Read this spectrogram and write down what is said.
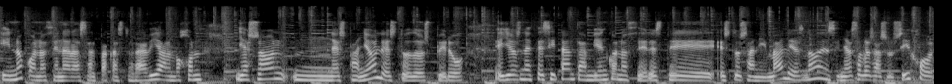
y no conocen a las alpacas todavía. A lo mejor ya son mm, españoles todos, pero ellos necesitan también conocer este, estos animales, ¿no? enseñárselos a sus hijos.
